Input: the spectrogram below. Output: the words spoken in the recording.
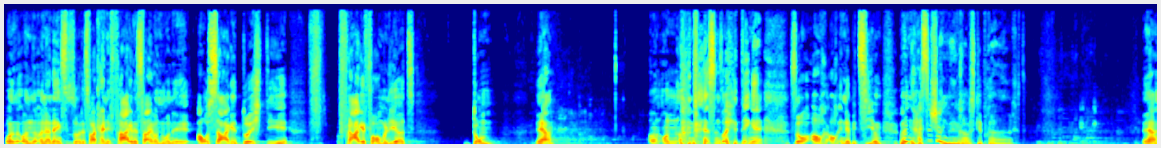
Und, und, und dann denkst du so, das war keine Frage, das war einfach nur eine Aussage durch die Frage formuliert, dumm. Ja? Und, und, und das sind solche Dinge, so auch, auch in der Beziehung. Und hast du schon Müll rausgebracht? Ja?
